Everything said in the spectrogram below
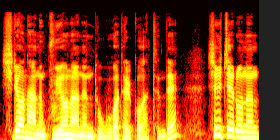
실현하는 구현하는 도구가 될 것 같은데 실제로는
